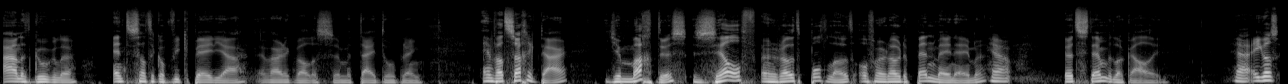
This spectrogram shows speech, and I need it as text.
aan het googlen en toen zat ik op Wikipedia, waar ik wel eens mijn tijd doorbreng. En wat zag ik daar? Je mag dus zelf een rood potlood of een rode pen meenemen Ja. het stemlokaal in. ja, ik was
